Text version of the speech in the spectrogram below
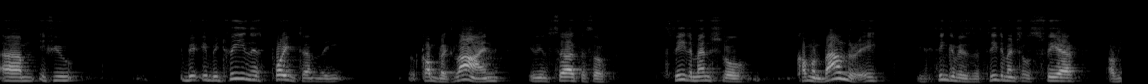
Um, if you, in between this point and the, the complex line, you insert a sort of three-dimensional common boundary. You can think of it as a three-dimensional sphere of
